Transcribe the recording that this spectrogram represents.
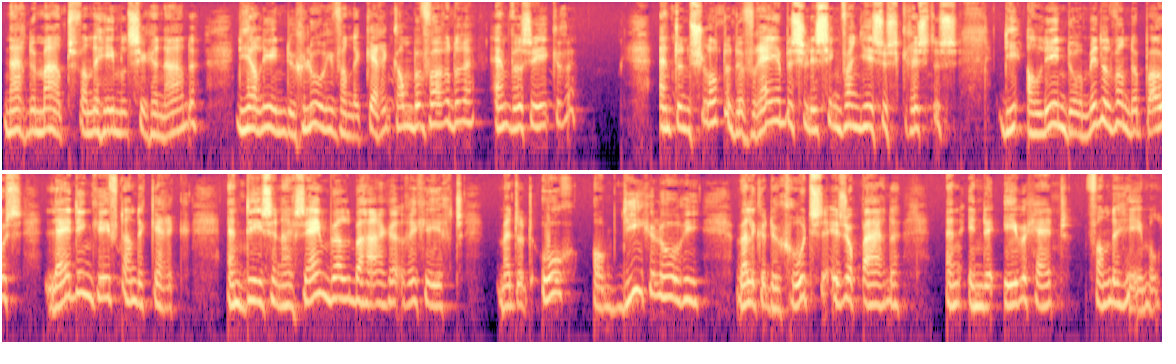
naar de maat van de hemelse genade, die alleen de glorie van de kerk kan bevorderen en verzekeren, en tenslotte de vrije beslissing van Jezus Christus, die alleen door middel van de paus leiding geeft aan de kerk en deze naar zijn welbehagen regeert, met het oog op die glorie, welke de grootste is op aarde en in de eeuwigheid van de hemel.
